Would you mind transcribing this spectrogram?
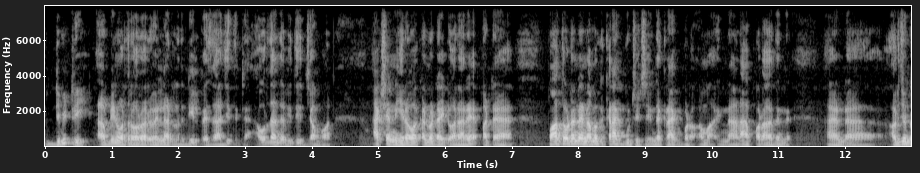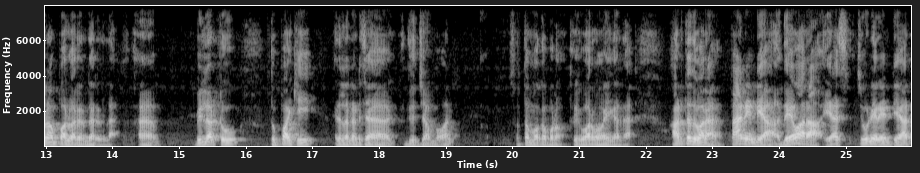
டிமிட்ரி அப்படின்னு ஒருத்தர் வருவார் வெளிநாட்டிலேருந்து டீல் பேச அஜித்திட்ட அவர் தான் அந்த வித்யுத் ஜாம்வான் ஆக்ஷன் ஹீரோவாக கன்வெர்ட் ஆகிட்டு வராரு. பட் பார்த்த உடனே நமக்கு கிராக் பிடிச்சிடுச்சு இந்த கிராக் படம். ஆமாம் என்னடா படம் அதுன்னு. அண்ட் அர்ஜுன் ராம்பால் வேறு இருந்தார் இதில். பில்லா டூ துப்பாக்கி இதில் நடித்த இது ஜாம்பவான். சுத்த மொக்க படம் தூக்கி ஓரமாக வைங்க அதை அடுத்தது வர pan India Devara yes junior NTR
